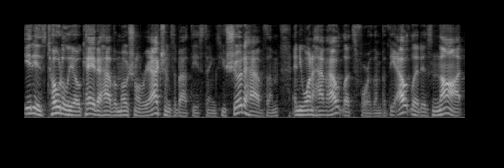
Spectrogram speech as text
it is totally okay to have emotional reactions about these things. You should have them and you want to have outlets for them. But the outlet is not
